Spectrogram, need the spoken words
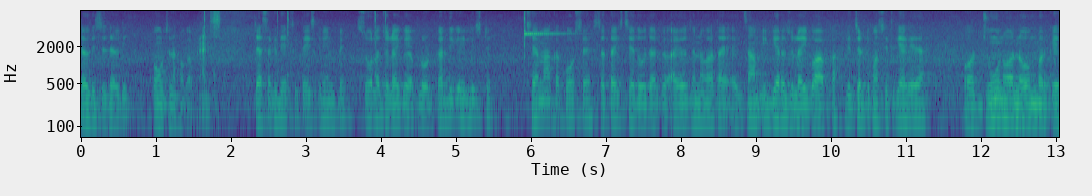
जल्दी से जल्दी पहुँचना होगा, फ्रेंड्स। जैसा कि देख सकते हैं स्क्रीन पर सोलह जुलाई को अपलोड कर दी गई लिस्ट छः माह का कोर्स है सत्ताईस छः दो हज़ार का आयोजन हुआ था एग्ज़ाम ग्यारह जुलाई को आपका रिज़ल्ट घोषित किया गया और जून और नवंबर के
